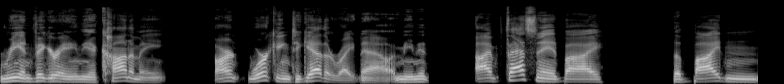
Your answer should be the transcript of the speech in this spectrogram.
reinvigorating the economy aren't working together right now. I mean, it, I'm fascinated by the Biden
